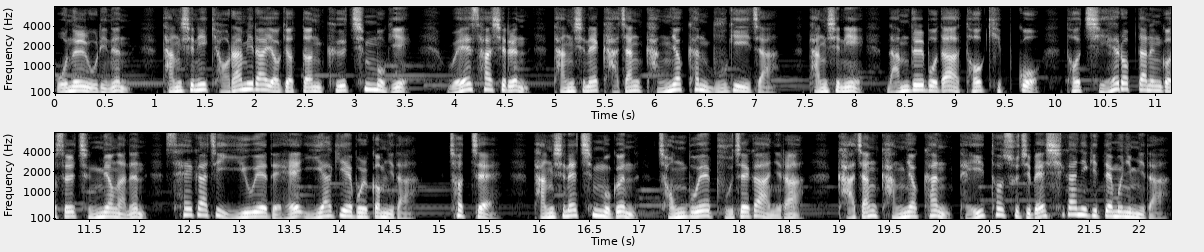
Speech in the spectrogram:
오늘 우리는 당신이 결함이라 여겼던 그 침묵이 왜 사실은 당신의 가장 강력한 무기이자 당신이 남들보다 더 깊고 더 지혜롭다는 것을 증명하는 세 가지 이유에 대해 이야기해 볼 겁니다. 첫째, 당신의 침묵은 정부의 부재가 아니라 가장 강력한 데이터 수집의 시간이기 때문입니다.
